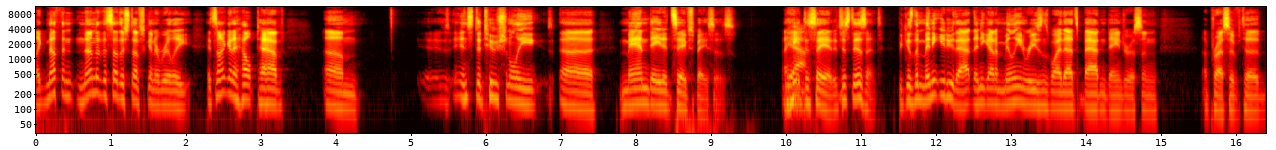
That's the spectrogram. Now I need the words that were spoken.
Like nothing none of this other stuff's going to really it's not going to help to have um institutionally uh mandated safe spaces. I Yeah. hate to say it. It just isn't. Because the minute you do that, then you got a million reasons why that's bad and dangerous and oppressive to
